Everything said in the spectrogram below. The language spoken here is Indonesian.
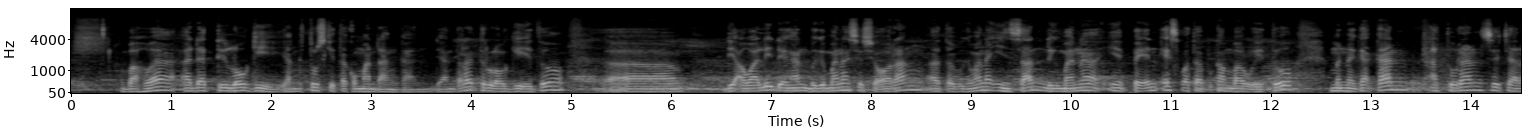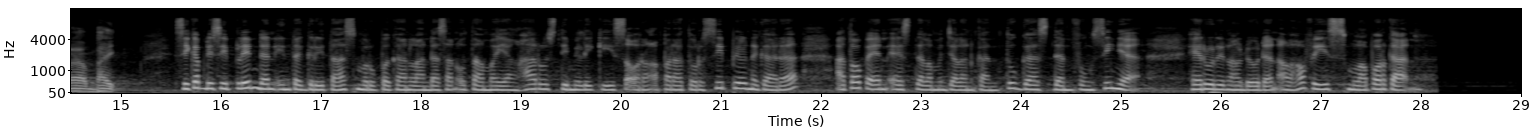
bahwa ada trilogi yang terus kita komandangkan. Di antara trilogi itu uh, diawali dengan bagaimana seseorang atau bagaimana insan, bagaimana PNS Kota Pekanbaru itu menegakkan aturan secara baik. Sikap disiplin dan integritas merupakan landasan utama yang harus dimiliki seorang aparatur sipil negara atau PNS dalam menjalankan tugas dan fungsinya. Heru Rinaldo dan Al-Hafiz melaporkan.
